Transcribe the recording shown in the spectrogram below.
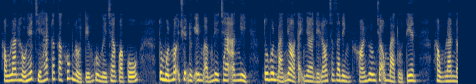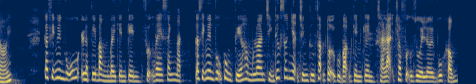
Hồng Loan hầu hết chỉ hát các ca khúc nổi tiếng của người cha quá cố. Tôi muốn mọi chuyện được êm ấm để cha an nghỉ. Tôi buôn bán nhỏ tại nhà để lo cho gia đình, khói hương cho ông bà tổ tiên. Hồng Loan nói. Ca sĩ Nguyên Vũ lập vi bằng bầy kền kền, phượng ve xanh mặt, Ca sĩ Nguyên Vũ cùng phía Hồng Loan chính thức xác nhận chứng cứ phạm tội của bọn Kền Kền trả lại cho Phượng ruồi lời vu khống.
